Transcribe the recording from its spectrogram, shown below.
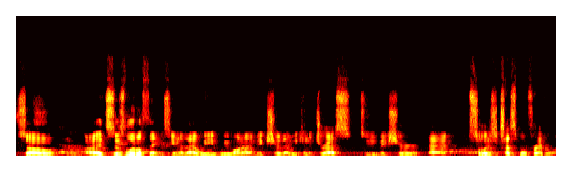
So uh, it's those little things, you know, that we, we want to make sure that we can address to make sure that solar is accessible for everyone.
